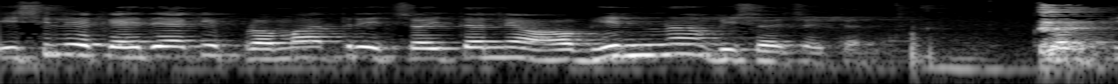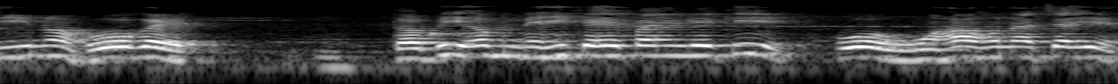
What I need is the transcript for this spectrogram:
इसलिए कह दिया कि प्रमात्र चैतन्य अभिन्न विषय चैतन्य। जब तीन हो गए, तभी हम नहीं कह पाएँगे कि वो वहाँ होना चाहिए।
